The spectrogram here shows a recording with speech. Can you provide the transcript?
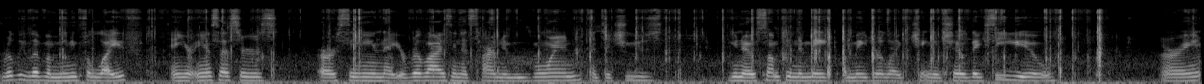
really live a meaningful life, and your ancestors are seeing that you're realizing it's time to move on and to choose you know, something to make a major life change. So they see you, all right?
